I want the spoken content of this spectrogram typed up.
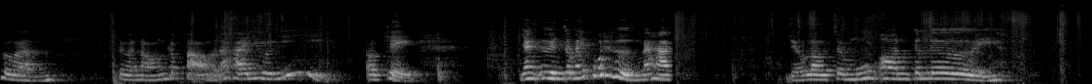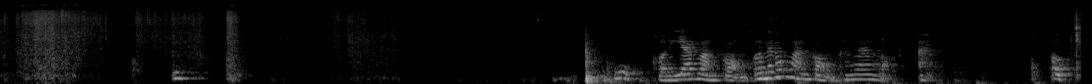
ส่วน ตัวน้องกระเป๋านะคะ อยู่นี่ โอเค อย่างอื่นจะไม่พูดถึงนะคะ เดี๋ยวเราจะ move on กันเลยอขออนุญาตวางกล่อง เออไม่ต้องวางกล่องข้างล่างหรอก อะ โอเค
